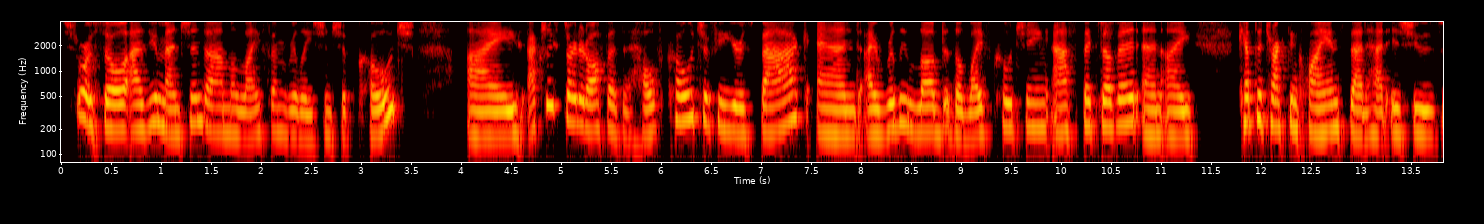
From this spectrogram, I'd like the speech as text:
Sure. So, as you mentioned, I'm a life and relationship coach. I actually started off as a health coach a few years back, and I really loved the life coaching aspect of it. And I kept attracting clients that had issues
